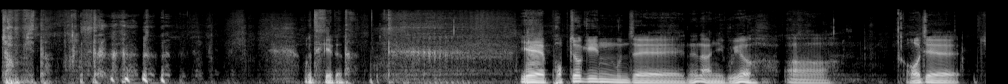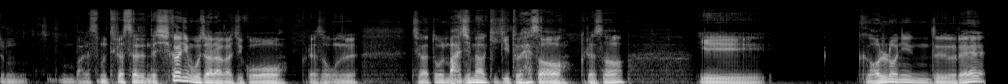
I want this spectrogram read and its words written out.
접니다. 어떻게 되나? 예, 법적인 문제는 아니고요. 어, 어제 좀 말씀을 드렸어야 되는데 시간이 모자라 가지고 그래서 오늘 제가 또 오늘 마지막이기도 해서 그래서 이 그 언론인들의 이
